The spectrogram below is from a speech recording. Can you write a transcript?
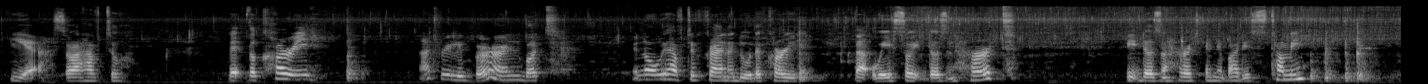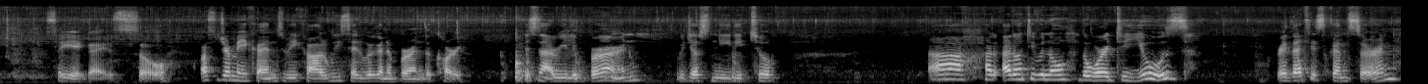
yeah so i have to let the curry not really burn but you know we have to kind of do the curry that way so it doesn't hurt it doesn't hurt anybody's tummy so yeah guys so us jamaicans we call we said we're gonna burn the curry. It's not really burn we just need it to uh, I, I don't even know the word to use where that is concerned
